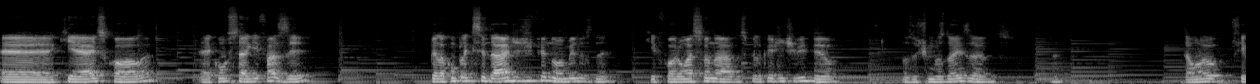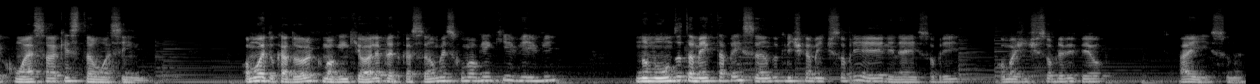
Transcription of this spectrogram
é, que é a escola, é, consegue fazer pela complexidade de fenômenos né, que foram acionados pelo que a gente viveu nos últimos dois anos. Né? Então eu fico com essa questão, assim, como educador, como alguém que olha para a educação, mas como alguém que vive no mundo também que está pensando criticamente sobre ele, né, e sobre como a gente sobreviveu a isso, né?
